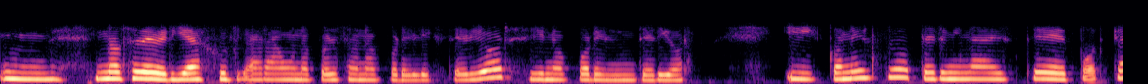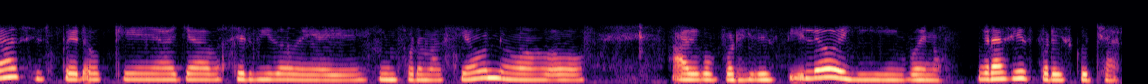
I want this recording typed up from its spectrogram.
no se debería juzgar a una persona por el exterior, sino por el interior. Y con esto termina este podcast. Espero que haya servido de información o algo por el estilo. Y bueno, gracias por escuchar.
